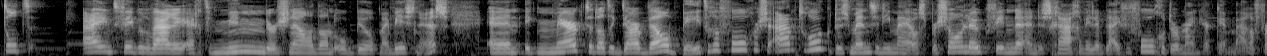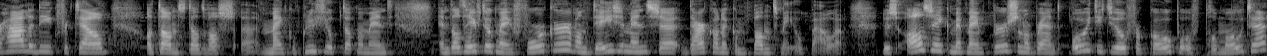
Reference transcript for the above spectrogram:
tot eind februari echt minder snel dan op Build My Business. En ik merkte dat ik daar wel betere volgers aantrok. Dus mensen die mij als persoon leuk vinden en dus graag willen blijven volgen door mijn herkenbare verhalen die ik vertel. Althans, dat was uh, mijn conclusie op dat moment. En dat heeft ook mijn voorkeur, want deze mensen, daar kan ik een band mee opbouwen. Dus als ik met mijn personal brand ooit iets wil verkopen of promoten,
